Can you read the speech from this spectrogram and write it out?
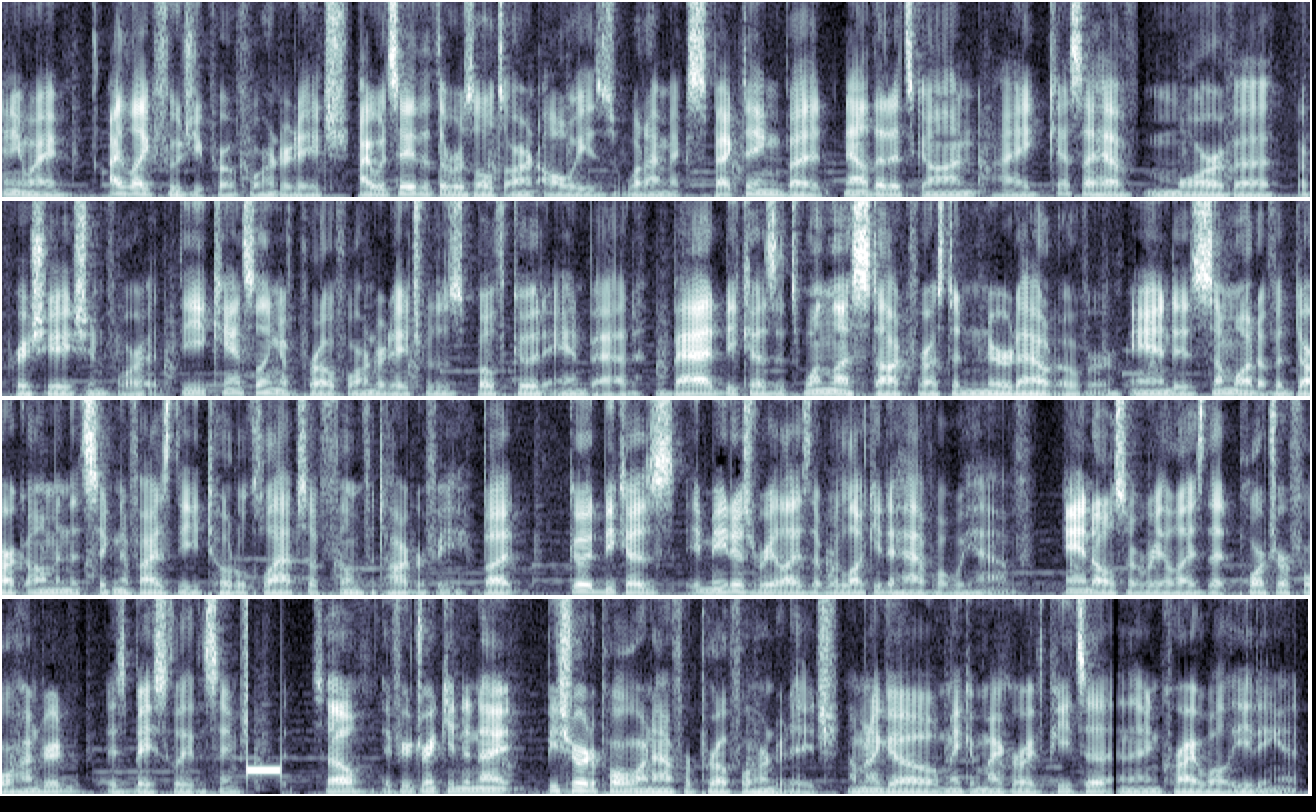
Anyway, I like Fuji Pro 400H. I would say that the results aren't always what I'm expecting, but now that it's gone, I guess I have more of a appreciation for it. The canceling of Pro 400H was both good and bad. Bad because it's one less stock for us to nerd out over, and is somewhat of a dark omen that signifies the total collapse of film photography. But good because it made us realize that we're lucky to have what we have and also realize that Portra 400 is basically the same. So if you're drinking tonight, be sure to pour one out for Pro 400H. I'm gonna go make a microwave pizza and then cry while eating it.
